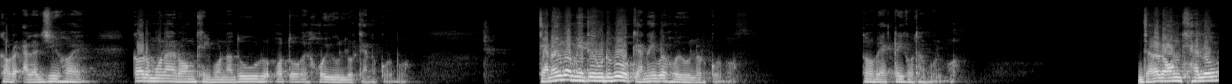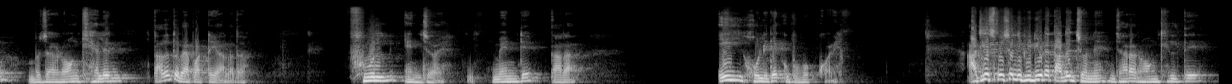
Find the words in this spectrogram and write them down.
কারোর অ্যালার্জি হয় কারোর মনে হয় রং খেলব না, দূর অত হই হুল্লোড় কেন করব। কেনই বা মেতে উঠবো, কেনই বা হই হুল্লোড় করব? তবে একটাই কথা বলব। যারা রং খেলো বা যারা রং খেলেন, তাদের তো ব্যাপারটাই আলাদা। ফুল এনজয় মেন্টে তারা এই হোলিটাকে উপভোগ করে। আজকে স্পেশালি ভিডিওটা তাদের জন্য, যারা রং খেলতে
